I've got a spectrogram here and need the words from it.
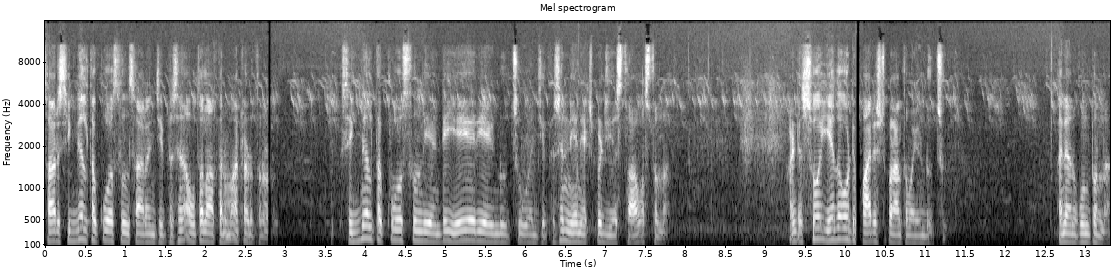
సార్ సిగ్నల్ తక్కువ వస్తుంది సార్ అని చెప్పేసి అవతల అతను మాట్లాడుతున్నాడు. సిగ్నల్ తక్కువ వస్తుంది అంటే ఏ ఏరియా ఉండొచ్చు అని చెప్పేసి నేను ఎక్స్పెక్ట్ చేస్తూ వస్తున్నా. అంటే సో ఏదో ఒకటి ఫారెస్ట్ ప్రాంతం అయి ఉండొచ్చు అని అనుకుంటున్నా.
